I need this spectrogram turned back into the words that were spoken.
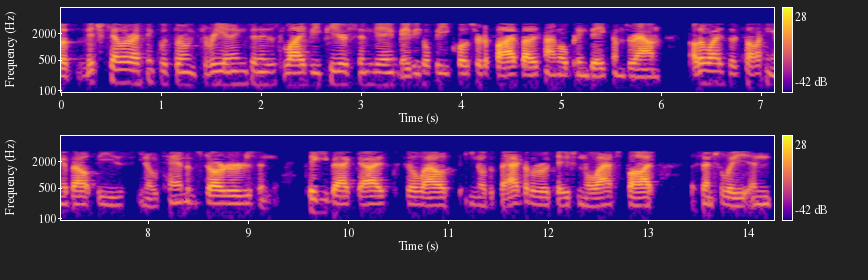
But Mitch Keller, I think, was throwing three innings in his live BP or sim game. Maybe he'll be closer to five by the time opening day comes around. Otherwise, they're talking about these, you know, tandem starters and piggyback guys to fill out, you know, the back of the rotation, the last spot, essentially. And,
